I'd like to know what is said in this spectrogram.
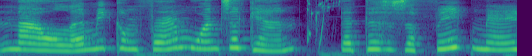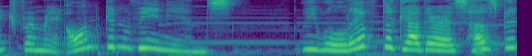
Now, let me confirm once again that this is a fake marriage for my own convenience. We will live together as husband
